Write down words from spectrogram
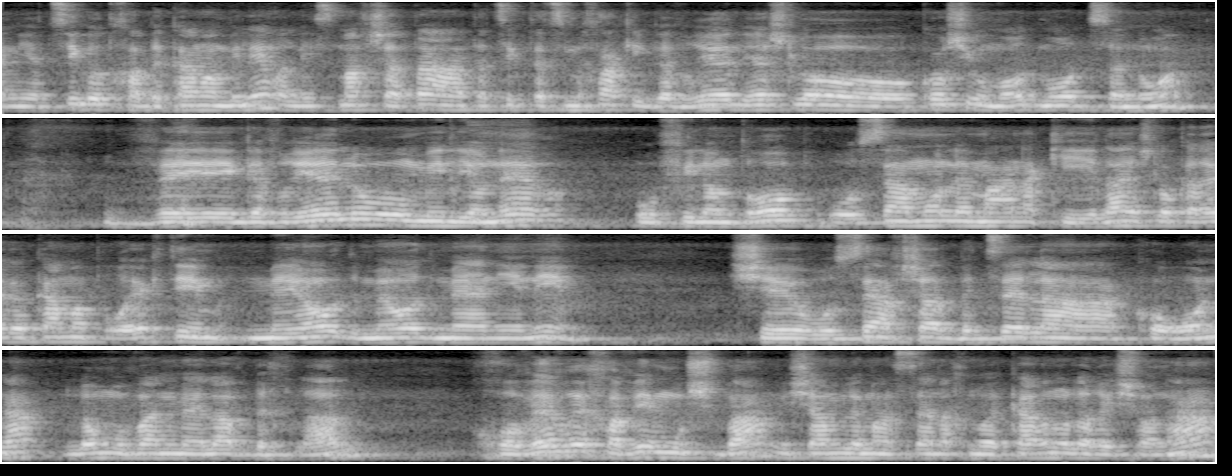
אני אציג אותך בכמה מילים, אבל אני אשמח שאתה תציג את עצמך, כי גבריאל יש לו קושי, הוא מאוד מאוד צנוע, וגבריאל הוא מיליונר, הוא פילנטרופ, הוא עושה המון למען הקהילה, יש לו כרגע כמה פרויקטים מאוד מאוד מעניינים שהוא עושה עכשיו בצל הקורונה, לא מובן מאליו בכלל. חובב רכבים מושבע, משם למעשה אנחנו הכרנו לראשונה,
